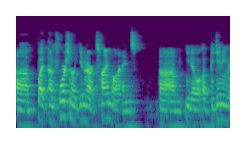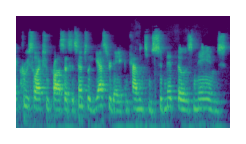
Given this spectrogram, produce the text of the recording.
Um, but unfortunately, given our timelines, um, you know, of beginning the crew selection process essentially yesterday and having to submit those names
